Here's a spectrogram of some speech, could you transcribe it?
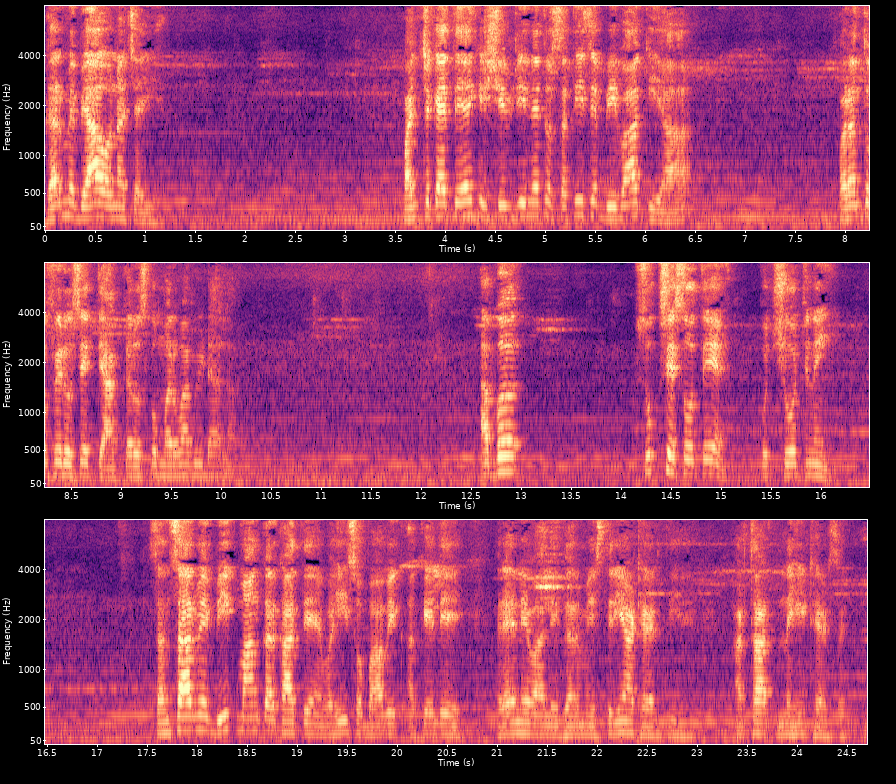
घर में ब्याह होना चाहिए। पंच कहते हैं कि शिव जी ने तो सती से विवाह किया, परंतु फिर उसे त्याग कर उसको मरवा भी डाला। अब सुख से सोते हैं, कुछ सोच नहीं। संसार में भीख मांग कर खाते हैं, वही स्वाभाविक अकेले रहने वाले घर में स्त्रियाँ ठहरती हैं, अर्थात नहीं ठहर सकती।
